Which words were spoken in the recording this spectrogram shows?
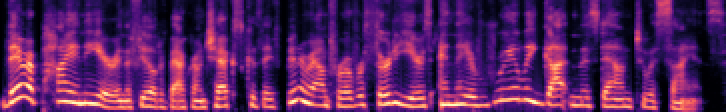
They're a pioneer in the field of background checks because they've been around for over 30 years and they have really gotten this down to a science.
